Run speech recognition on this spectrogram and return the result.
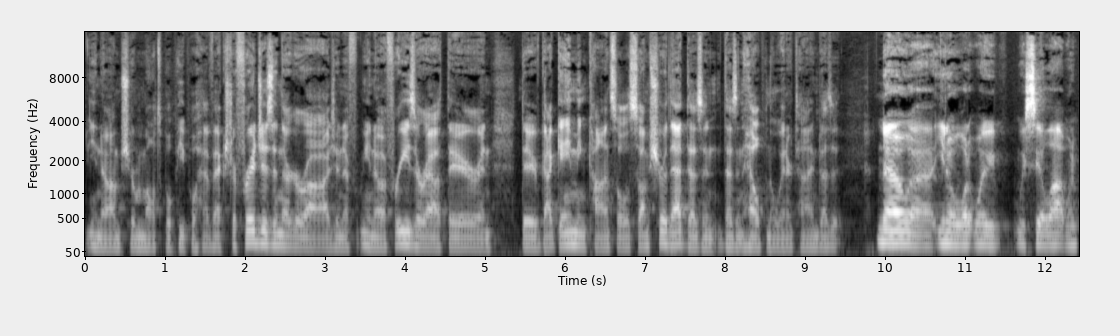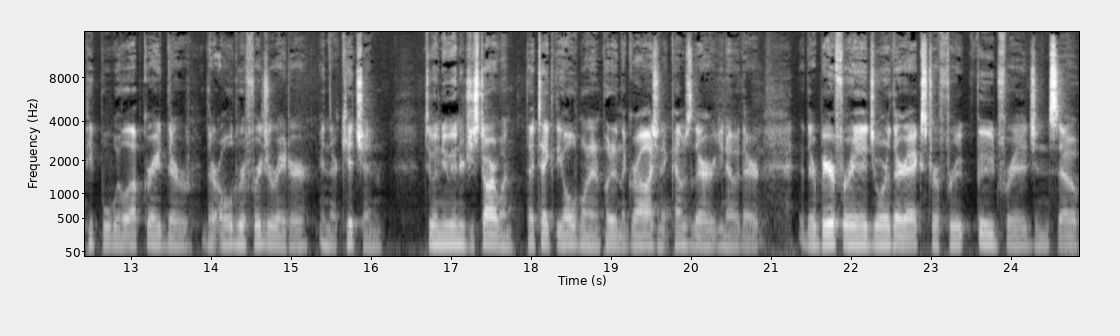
You know, I'm sure multiple people have extra fridges in their garage and a you know a freezer out there, and they've got gaming consoles. So I'm sure that doesn't doesn't help in the wintertime, does it? No, uh, you know what we we see a lot when people will upgrade their their old refrigerator in their kitchen to a new Energy Star one. They take the old one and put it in the garage, and it comes with their you know their their beer fridge or their extra fruit food fridge, and so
